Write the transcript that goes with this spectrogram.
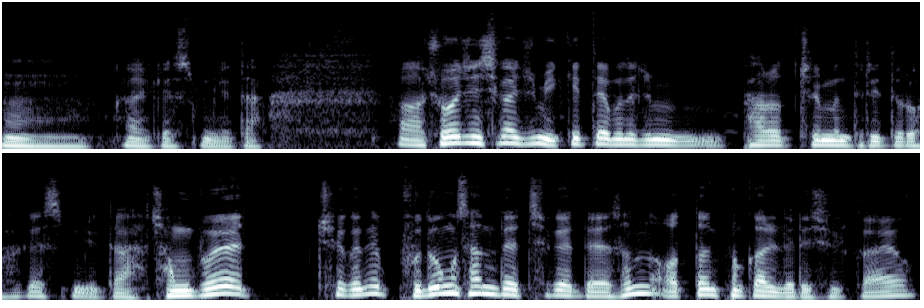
음, 알겠습니다. 어, 주어진 시간이 좀 있기 때문에 좀 바로 질문 드리도록 하겠습니다. 정부의 최근에 부동산 대책에 대해서는 어떤 평가를 내리실까요?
